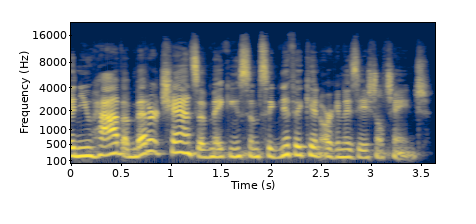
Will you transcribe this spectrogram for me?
then you have a better chance of making some significant organizational change.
